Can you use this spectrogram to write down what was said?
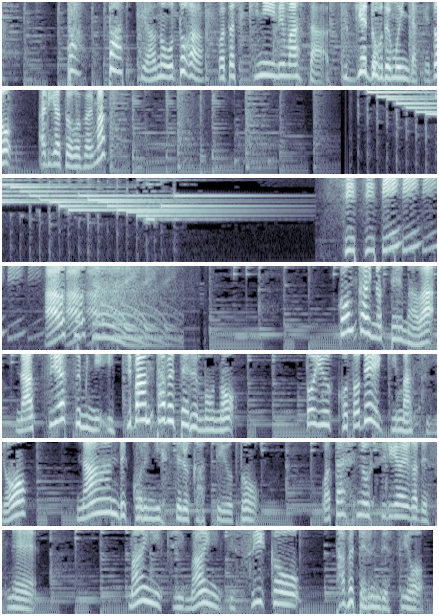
パッパッっていうあの音が私気に入りました。すっげえどうでもいいんだけど、ありがとうございます。シシピン？アウトタイム今回のテーマは、夏休みに一番食べてるもの。ということでいきますよ。なんでこれにしてるかっていうと、私の知り合いがですね、毎日毎日スイカを食べてるんですよ。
